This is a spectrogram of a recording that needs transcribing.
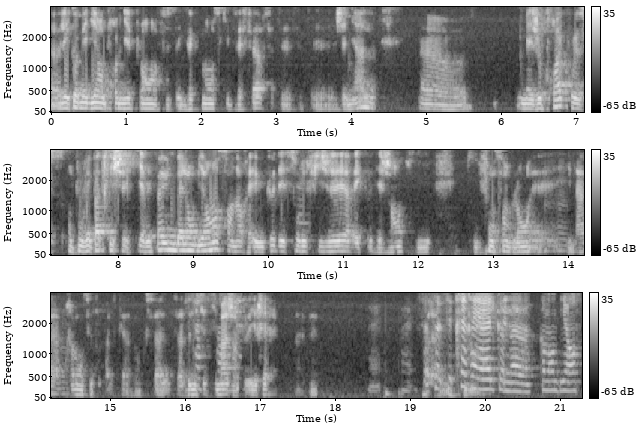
les comédiens en premier plan faisaient exactement ce qu'ils devaient faire, c'était génial. Euh, mais je crois qu'on ne pouvait pas tricher. S'il n'y avait pas eu une belle ambiance, on n'aurait eu que des sourires figés avec des gens qui, qui font semblant. Et, et là, vraiment, c'était pas le cas. Donc, ça, ça a donné cette image un peu irréelle. C'est très réel comme, euh, comme ambiance.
